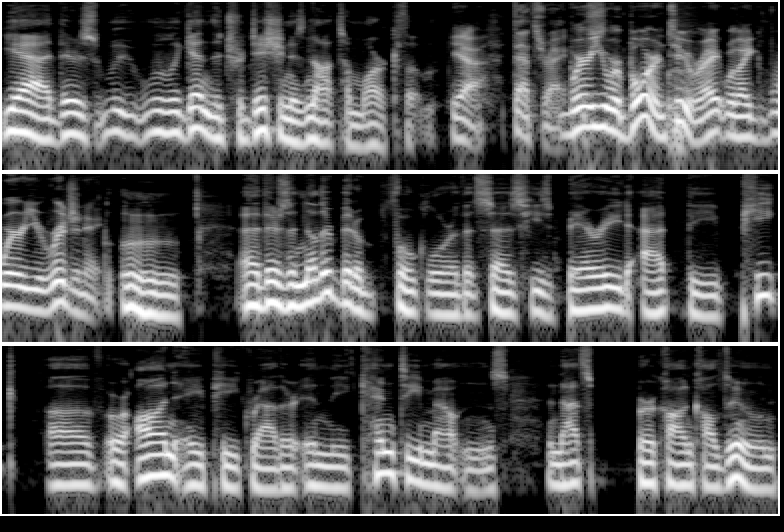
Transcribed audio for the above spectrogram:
yeah. There's well, again, the tradition is not to mark them. Yeah, that's right. Where you were born, too, right? Like where you originate. Mm-hmm. Uh, there's another bit of folklore that says he's buried at the peak of, or on a peak rather, in the Khenti Mountains, and that's Burkhan Khaldun.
